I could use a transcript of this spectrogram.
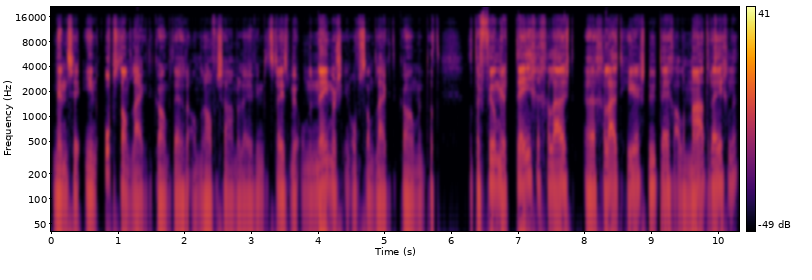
mensen in opstand lijken te komen tegen de anderhalve samenleving. Dat steeds meer ondernemers in opstand lijken te komen. Dat, dat er veel meer tegengeluid uh, geluid heerst nu tegen alle maatregelen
